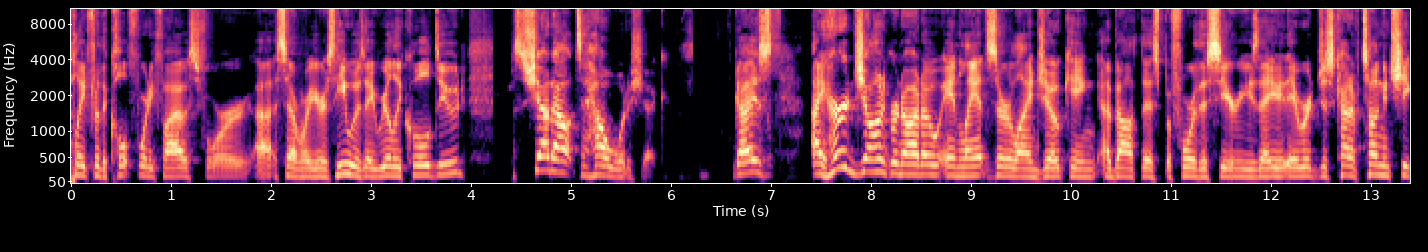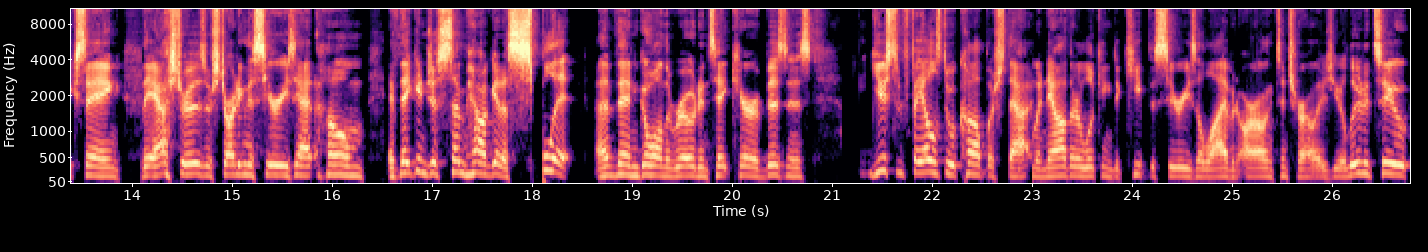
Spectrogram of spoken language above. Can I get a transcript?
Played for the Colt 45s for uh, several years. He was a really cool dude. Shout out to Hal Woodeshick. Guys, I heard John Granato and Lance Zierlein joking about this before the series. They they were just kind of tongue in cheek saying the Astros are starting the series at home. If they can just somehow get a split and then go on the road and take care of business. Houston fails to accomplish that, and now they're looking to keep the series alive in Arlington, Charlie, as you alluded to.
